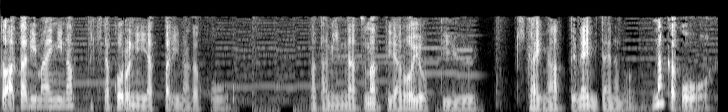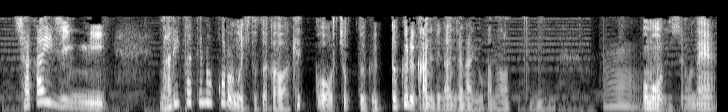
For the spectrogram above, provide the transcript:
と当たり前になってきた頃に、やっぱりなんかこう、またみんな集まってやろうよっていう機会があってね、みたいなの。なんかこう、社会人になりたての頃の人とかは結構ちょっとグッとくる感じなんじゃないのかなっていう、うん。思うんですよね。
